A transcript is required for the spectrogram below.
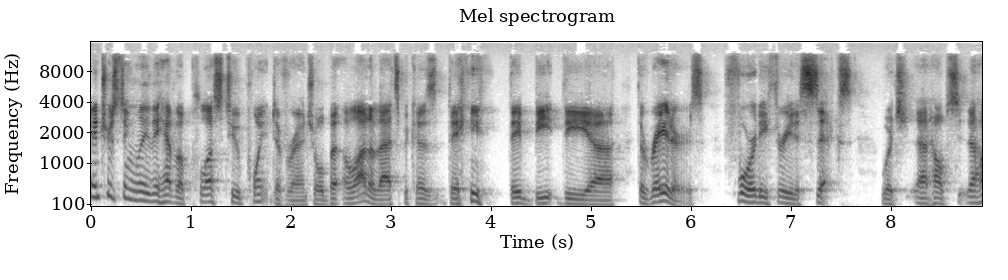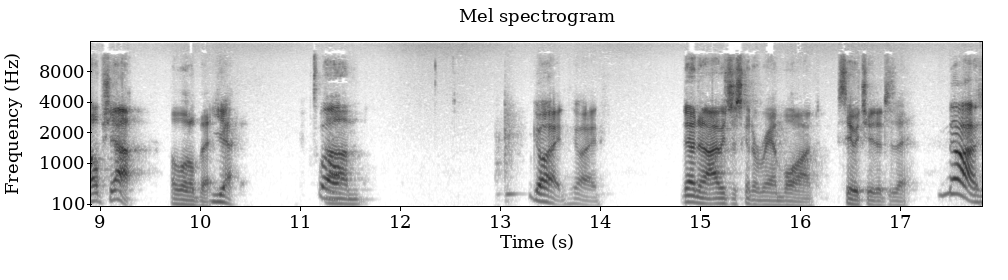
Interestingly, they have a plus two point differential, but a lot of that's because they they beat the uh, the Raiders 43 to 6, which that helps that helps you out a little bit. Yeah. Well, um, go ahead. Go ahead. No, no, I was just going to ramble on. See what you did today. No,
